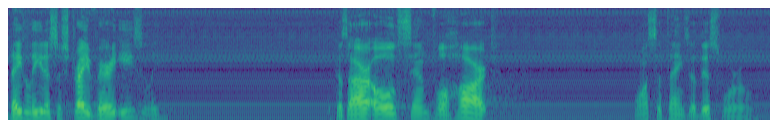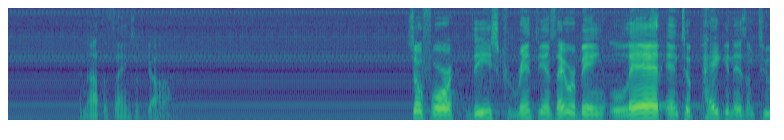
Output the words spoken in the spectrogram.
They lead us astray very easily. Because our old sinful heart wants the things of this world and not the things of God. So for these Corinthians, they were being led into paganism, to,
